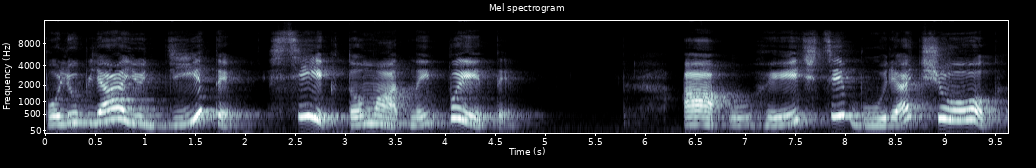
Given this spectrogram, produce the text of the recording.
полюбляють діти сік томатний пити. А у гичці бурячок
